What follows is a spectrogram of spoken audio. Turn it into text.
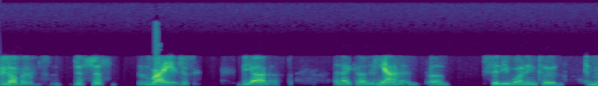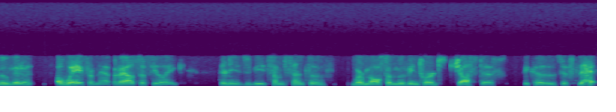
suburbs. Just, just, right. just be honest. And I can understand a, a city wanting to to move it a, away from that, but I also feel like there needs to be some sense of we're also moving towards justice because if that's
